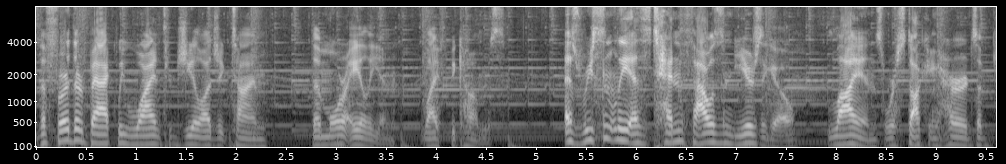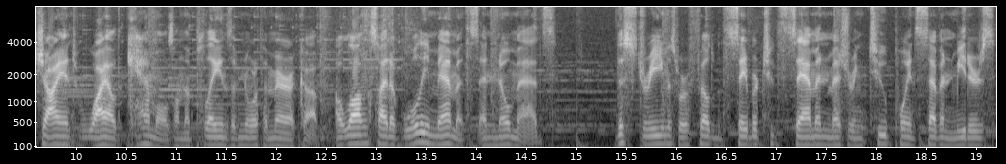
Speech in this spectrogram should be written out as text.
The further back we wind through geologic time, the more alien life becomes. As recently as 10,000 years ago, lions were stalking herds of giant wild camels on the plains of North America, alongside of woolly mammoths and nomads. The streams were filled with saber-toothed salmon measuring 2.7 meters,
